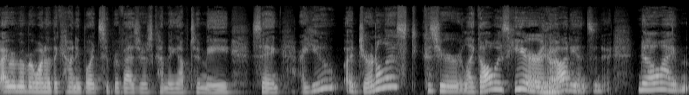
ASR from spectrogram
I remember one of the county board supervisors coming up to me saying, "Are you a journalist? Because you're like always here in yeah. the audience." And no, I'm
